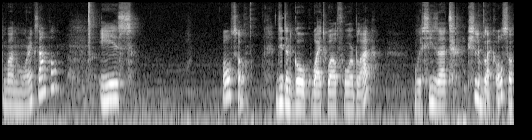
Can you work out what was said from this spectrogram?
One more example is also didn't go quite well for black. We see that actually black also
